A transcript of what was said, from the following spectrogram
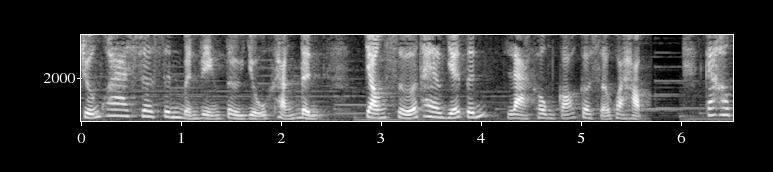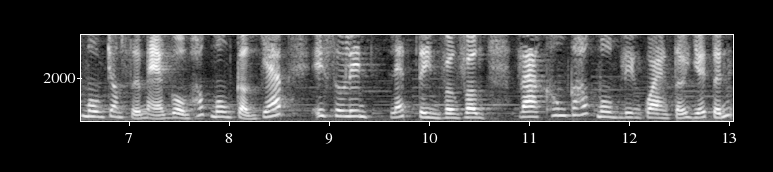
trưởng khoa sơ sinh bệnh viện Từ Dũ khẳng định, chọn sữa theo giới tính là không có cơ sở khoa học. Các hormone trong sữa mẹ gồm hormone cận giáp, insulin, leptin vân vân và không có hormone liên quan tới giới tính.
